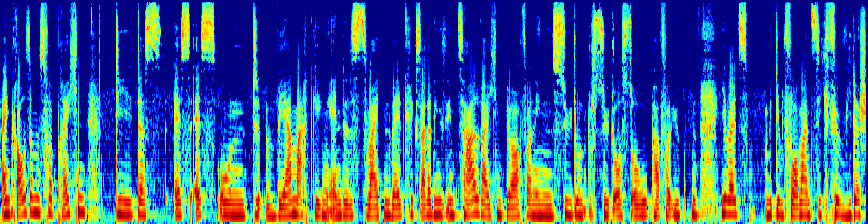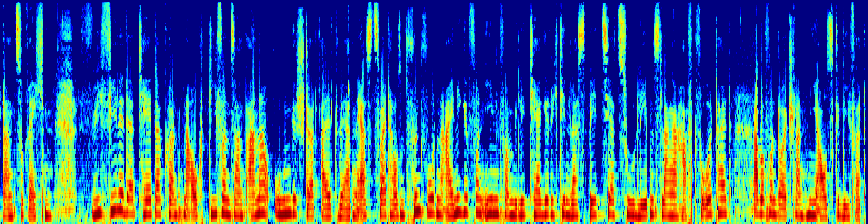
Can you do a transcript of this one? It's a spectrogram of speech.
Ein grausames Verbrechen, die das SS und Wehrmacht gegen Ende des Zweiten Weltkriegs allerdings in zahlreichen Dörfern in Süd- und Südosteuropa verübten, jeweils mit dem Vorwand, sich für Widerstand zu rächen. Wie viele der Täter konnten auch die von St. Anna ungestört alt werden. Erst 2005 wurden einige von ihnen vom Militärgericht in La Spezia zu lebenslanger Haft verurteilt, aber von Deutschland nie ausgeliefert.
